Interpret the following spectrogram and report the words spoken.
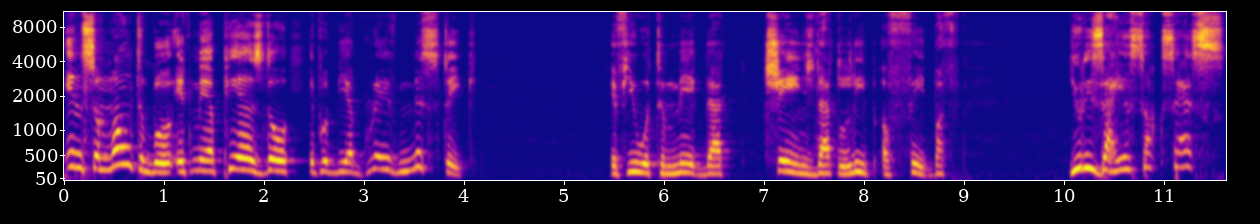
insurmountable, it may appear as though it would be a grave mistake if you were to make that change, that leap of faith. But you desire success.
